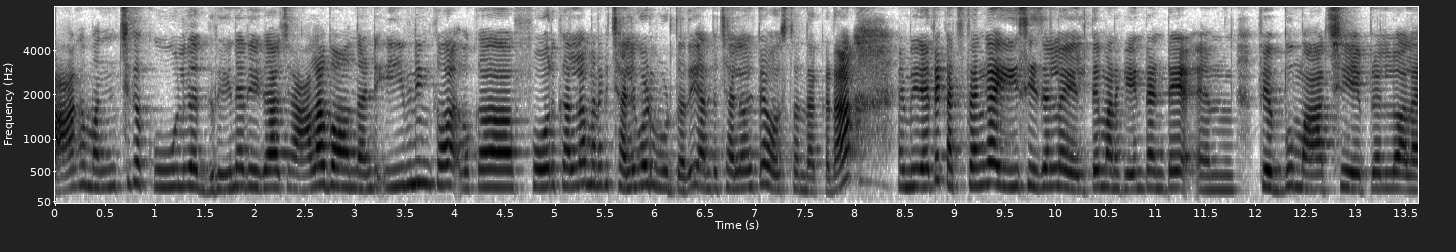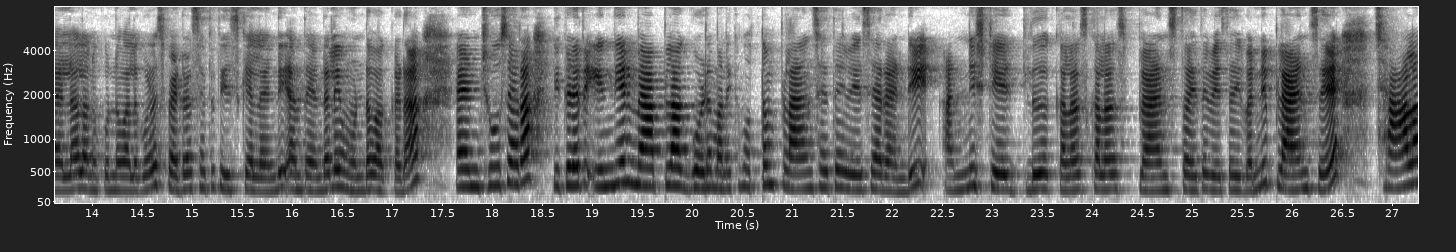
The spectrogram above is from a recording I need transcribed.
బాగా మంచిగా కూల్గా గ్రీనరీగా చాలా బాగుందండి. ఈవినింగ్ ఒక ఫోర్ కల్లా మనకి చలి కూడా పుడుతుంది. అంత చలి అయితే వస్తుంది అక్కడ. అండ్ మీరైతే ఖచ్చితంగా ఈ సీజన్లో వెళ్తే మనకి ఏంటంటే ఫెబ్బు మార్చి ఏప్రిల్లో అలా వెళ్ళాలనుకున్న వాళ్ళు కూడా స్వెటర్స్ అయితే తీసుకెళ్ళండి. అంత ఎండలు ఉండవు అక్కడ. అండ్ చూసారా ఇక్కడైతే ఇండియన్ మ్యాప్ లాగా కూడా మనకి మొత్తం ప్లాన్స్ అయితే వేశారండి. అన్ని స్టేట్లు కలర్స్ కలర్స్ ప్లాన్స్తో అయితే వేశారు. ఇవన్నీ ప్లాన్సే చాలా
